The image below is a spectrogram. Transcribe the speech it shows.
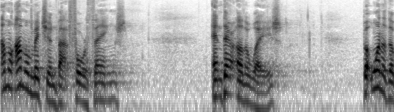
I'm, I'm going to mention about four things, and there are other ways. But one of the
